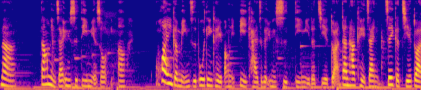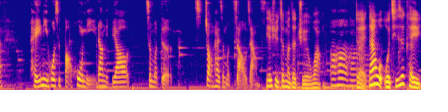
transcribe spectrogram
那当你在运势低迷的时候，呃。换一个名字不一定可以帮你避开这个运势低迷的阶段，但它可以在你这个阶段陪你，或是保护你，让你不要这么的状态这么糟，这样子。也许这么的绝望。Uh huh, uh huh. 对，但我我其实可以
